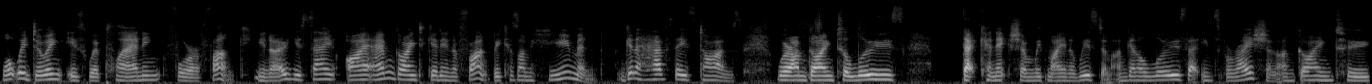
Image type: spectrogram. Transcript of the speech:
what we're doing is we're planning for a funk. You know, you're saying, I am going to get in a funk because I'm human. I'm going to have these times where I'm going to lose that connection with my inner wisdom. I'm going to lose that inspiration. I'm going to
